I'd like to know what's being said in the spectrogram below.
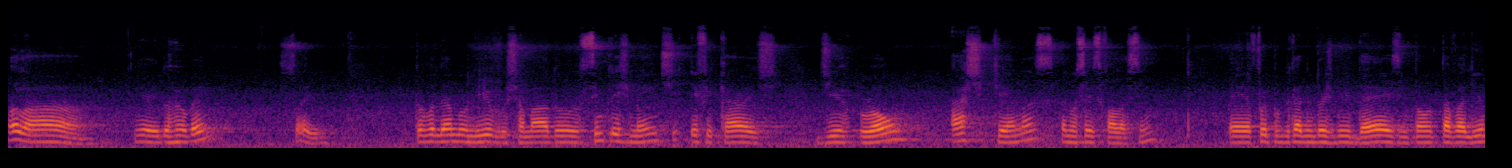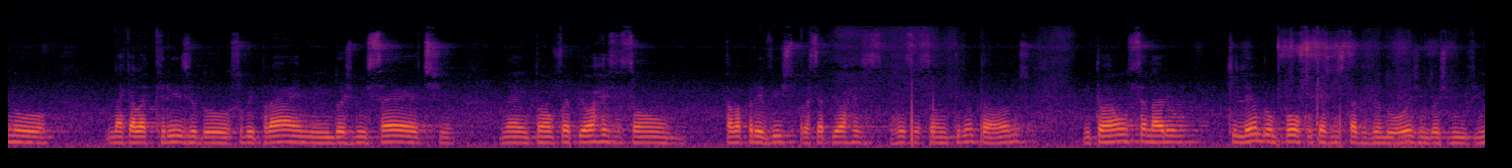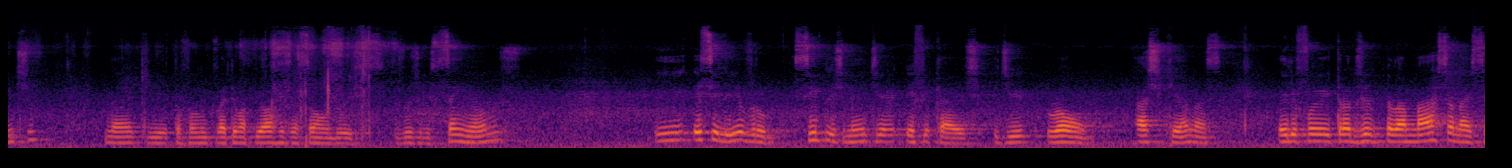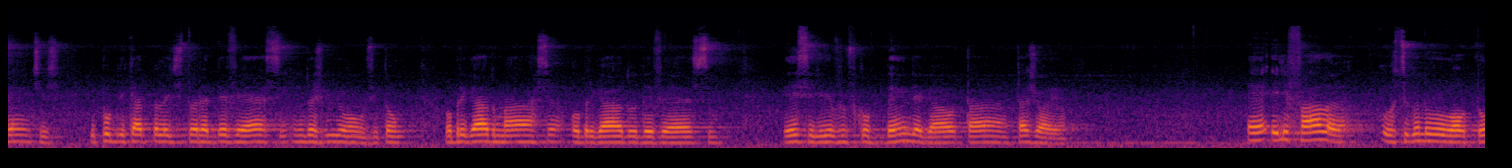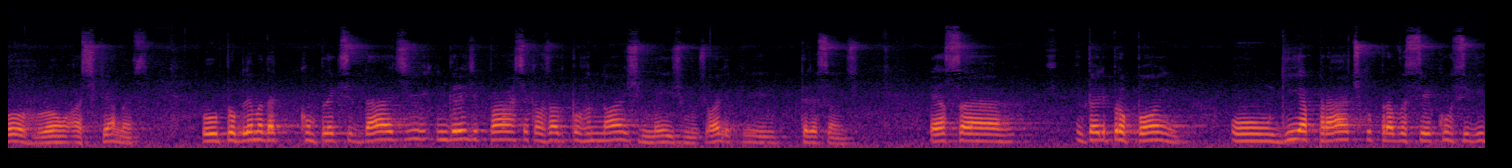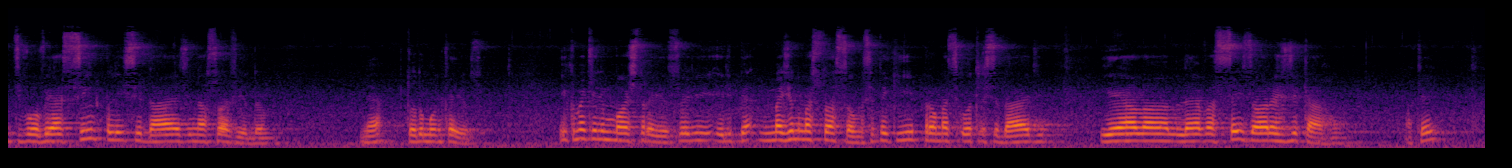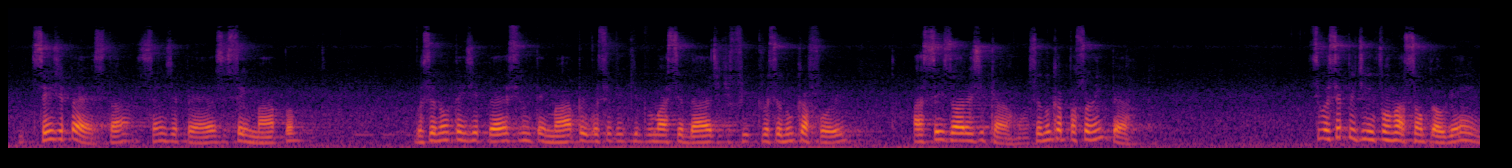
Olá, e aí, dormiu bem? Isso aí. Estou lendo um livro chamado Simplesmente Eficaz, de Ron Ashkenaz, eu não sei se fala assim. É, foi publicado em 2010, então estava ali no, naquela crise do subprime em 2007, né? então foi a pior recessão, estava previsto para ser a pior recessão em 30 anos. Então é um cenário que lembra um pouco o que a gente está vivendo hoje, em 2020, né? que estou falando que vai ter uma pior recessão dos, dos últimos 100 anos. E esse livro, Simplesmente Eficaz, de Ron Ashkenaz, ele foi traduzido pela Márcia Nascentes e publicado pela editora DVS em 2011. Então, obrigado Márcia, obrigado DVS. Esse livro ficou bem legal, tá, tá joia. É, ele fala, o segundo autor, Ron Ashkenaz, o problema da complexidade, em grande parte, é causado por nós mesmos. Olha que interessante. Essa, então ele propõe um guia prático para você conseguir desenvolver a simplicidade na sua vida. Né? Todo mundo quer isso. E como é que ele mostra isso? Ele, ele imagina uma situação, você tem que ir para uma outra cidade e ela leva seis horas de carro, ok? Sem GPS, tá? Sem GPS, sem mapa. Você não tem GPS, não tem mapa e você tem que ir para uma cidade que, que você nunca foi, a seis horas de carro. Você nunca passou nem perto. Se você pedir informação para alguém,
